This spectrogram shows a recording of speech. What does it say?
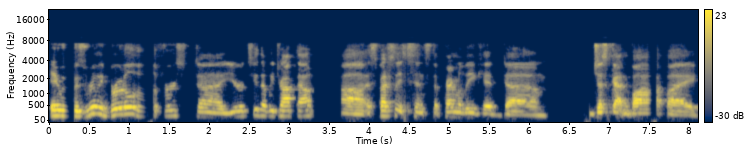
It was really brutal the first uh, year or two that we dropped out, uh, especially since the Premier League had um, just gotten bought by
